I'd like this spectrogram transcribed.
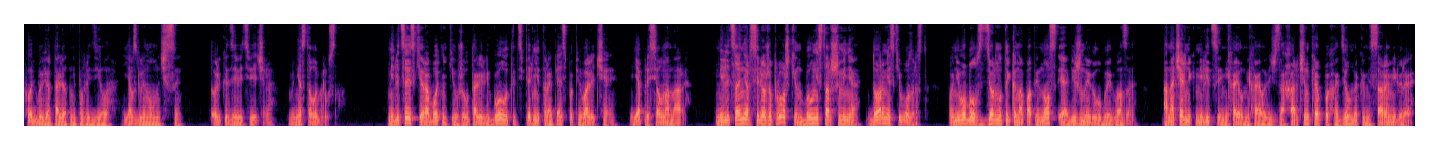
Хоть бы вертолет не повредило. Я взглянул на часы. Только девять вечера. Мне стало грустно. Милицейские работники уже утолили голод и теперь, не торопясь, попивали чай. Я присел на нары. Милиционер Сережа Прошкин был не старше меня, до армейский возраст. У него был вздернутый конопатый нос и обиженные голубые глаза. А начальник милиции Михаил Михайлович Захарченко походил на комиссара Мигре.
